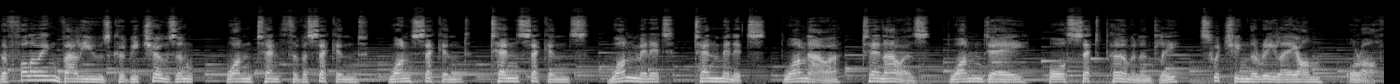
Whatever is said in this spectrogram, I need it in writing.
The following values could be chosen, 1 tenth of a second, 1 second, 10 seconds, 1 minute, 10 minutes, 1 hour, 10 hours, 1 day, or set permanently, switching the relay on, or off.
